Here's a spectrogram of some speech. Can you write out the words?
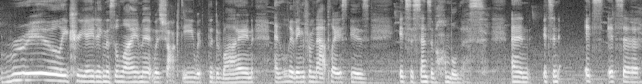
really creating this alignment with Shakti, with the divine, and living from that place is it's a sense of humbleness. And it's an it's it's a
